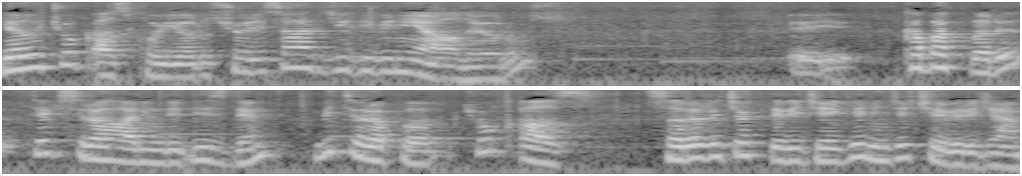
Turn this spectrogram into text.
Yağı çok az koyuyoruz. Şöyle sadece dibini yağlıyoruz. E, kabakları tek sıra halinde dizdim. Bir tarafı çok az sararacak dereceye gelince çevireceğim.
